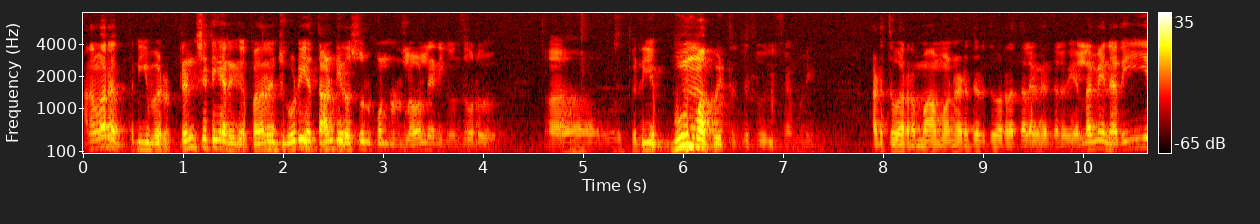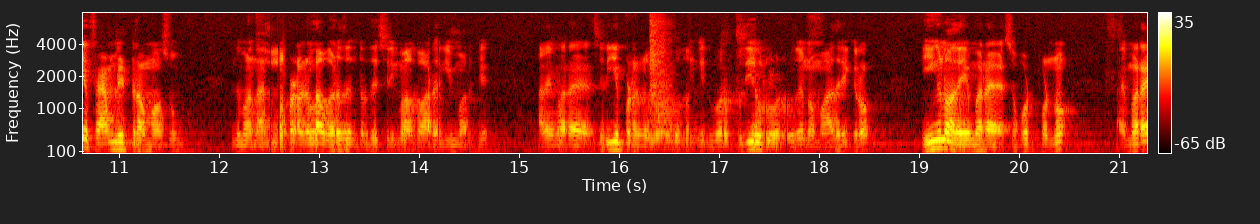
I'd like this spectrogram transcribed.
அந்த மாதிரி நீங்கள் ஒரு ட்ரெண்ட் செட்டிங்காக இருக்குது பதினஞ்சு கோடியை தாண்டி வசூல் பண்ணுற லெவலில் இன்றைக்கி வந்து ஒரு ஒரு பெரிய பூமாக போயிட்டுருக்கு டூரிஸ்ட் ஃபேமிலி அடுத்து வர்ற மாமன் அடுத்தடுத்து வர்ற தலைவர் தலைவி எல்லாமே நிறைய ஃபேமிலி ட்ராமாஸும் இந்த மாதிரி நல்ல படங்கள்லாம் வருதுன்றது சினிமாவுக்கு ஆரோக்கியமாக இருக்குது அதே மாதிரி சிறிய படங்கள் வருவதும் இது ஒரு புதிய ஒரு வருவதும் நம்ம ஆதரிக்கிறோம். நீங்களும் அதே மாதிரி சப்போர்ட் பண்ணும். அதே மாதிரி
